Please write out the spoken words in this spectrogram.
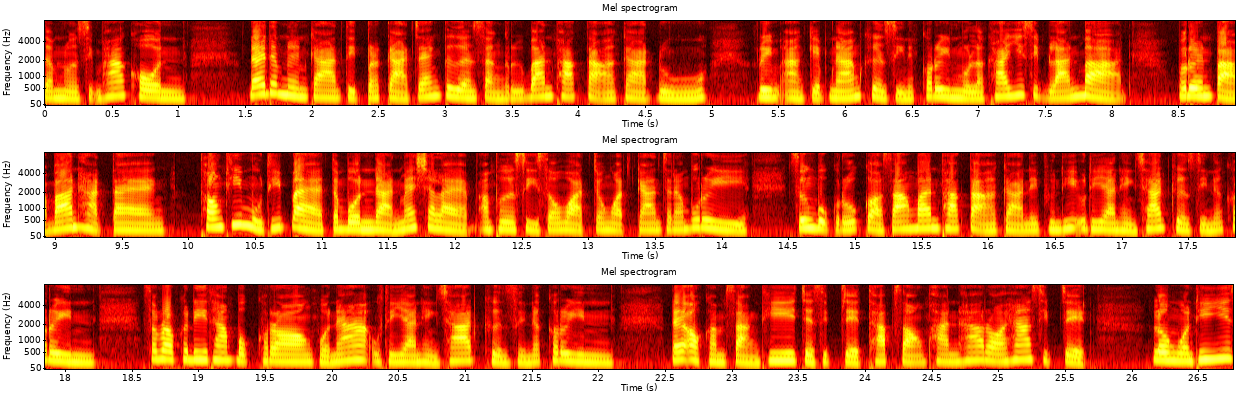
จำนวน 15 คนได้ดำเนินการติดประกาศแจ้งเตือนสั่งรื้อบ้านพักตากอากาศหรู ริมอ่างเก็บน้ำเขื่อนศรีนครินมูลค่า 20 ล้านบาท บริเวณป่าบ้านหาดแตง ท้องที่หมู่ที่ 8 ตำบลด่านแม่ฉลบอำเภอศรีสวัสดิ์ จังหวัดกาญจนบุรี ซึ่งบุกรุกก่อสร้างบ้านพักตากอากาศในพื้นที่อุทยานแห่งชาติเขื่อนศรีนครินทร์สำหรับคดีทางปกครอง หัวหน้าอุทยานแห่งชาติเขื่อนศรีนครินทร์ได้ออกคำสั่งที่ 77ทับ2557ลงวันที่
